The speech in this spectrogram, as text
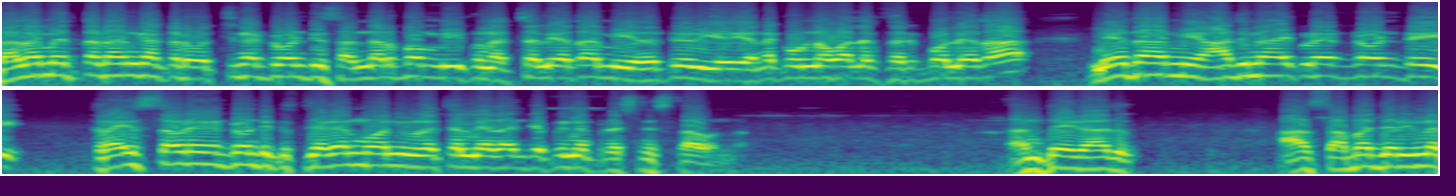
గలమెత్తడానికి అక్కడ వచ్చినటువంటి సందర్భం మీకు నచ్చలేదా? మీ ఎదుటి వెనక ఉన్న వాళ్ళకి సరిపోలేదా? లేదా మీ ఆదినాయకుడైనటువంటి క్రైస్తవుడైనటువంటి జగన్మోహన్ నచ్చలేదా అని చెప్పి నేను ప్రశ్నిస్తా ఉన్నా. అంతేకాదు ఆ సభ జరిగిన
